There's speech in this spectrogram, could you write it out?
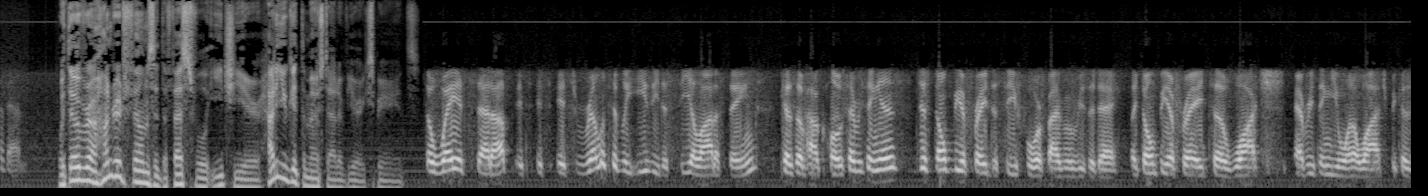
event. With over 100 films at the festival each year, how do you get the most out of your experience? The way it's set up, it's, it's, it's relatively easy to see a lot of things because of how close everything is. Just don't be afraid to see four or five movies a day. Like, don't be afraid to watch everything you want to watch because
